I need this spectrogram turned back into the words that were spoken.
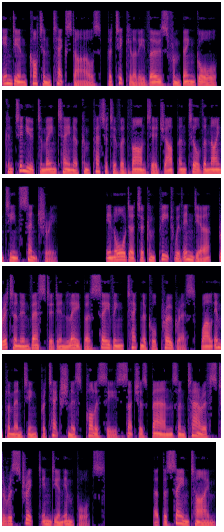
Indian cotton textiles, particularly those from Bengal, continued to maintain a competitive advantage up until the 19th century. In order to compete with India, Britain invested in labour-saving technical progress, while implementing protectionist policies such as bans and tariffs to restrict Indian imports. At the same time,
